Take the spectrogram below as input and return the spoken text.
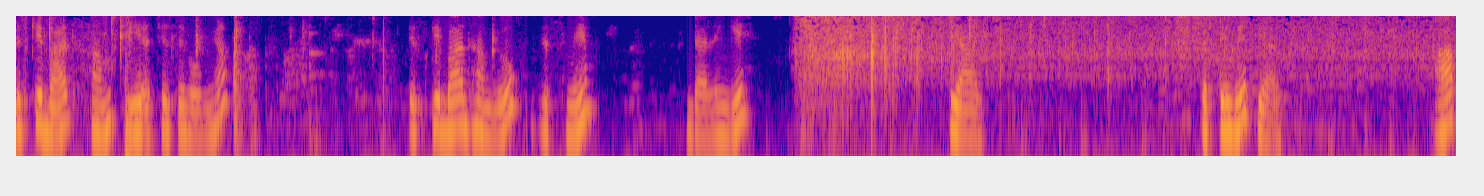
इसके बाद हम, ये अच्छे से हो गया। इसके बाद हम लोग इसमें डालेंगे प्याज, कटे हुए प्याज। आप,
